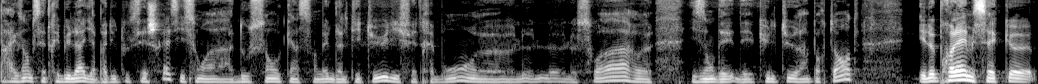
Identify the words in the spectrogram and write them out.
par exemple, ces tribus-là, il n'y a pas du tout de sécheresse. Ils sont à 1200 ou 1500 mètres d'altitude. Il fait très bon euh, le, soir. Euh, ils ont des, cultures importantes. Et le problème, c'est que,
